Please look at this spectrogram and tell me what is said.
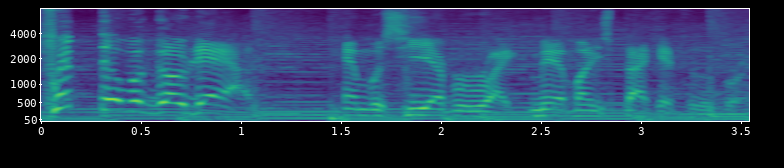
crypto would go down. And was he ever right? Mad Money's back after the break.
